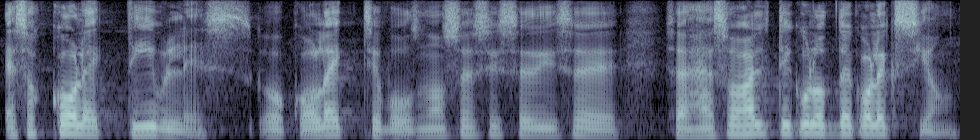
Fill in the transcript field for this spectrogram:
esos colectibles o collectibles, no sé si se dice, o sea, esos artículos de colección,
